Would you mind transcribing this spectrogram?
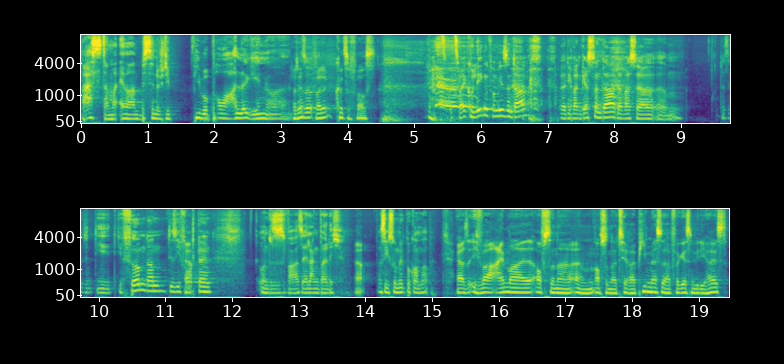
Was? Da mal immer ein bisschen durch die FIBO Powerhalle gehen? Warte, also, warte, kurze Faust. Zwei Kollegen von mir sind da. Äh, die waren gestern da. Da war es ja, ähm, das sind die, die Firmen dann, die sich vorstellen. Und es war sehr langweilig, ja. was ich so mitbekommen habe. Ja, also ich war einmal auf so einer, ähm, auf so einer Therapiemesse, habe vergessen, wie die heißt.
